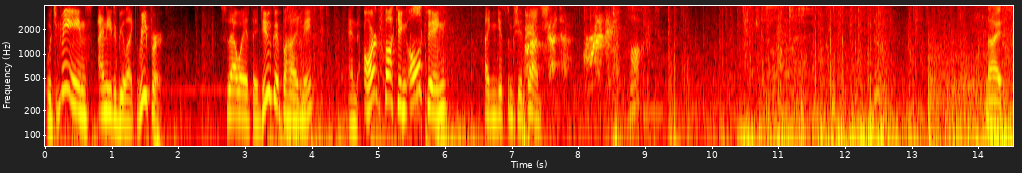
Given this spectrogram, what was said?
Which means I need to be like Reaper. So that way if they do get behind me and aren't fucking ulting, I can get some shit done. locked. Nice.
